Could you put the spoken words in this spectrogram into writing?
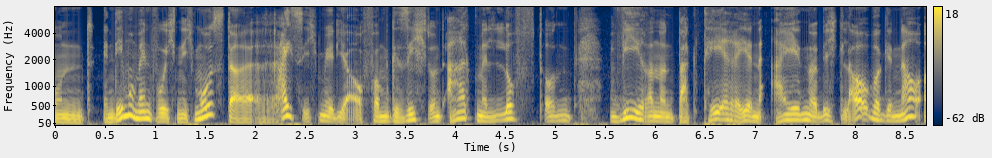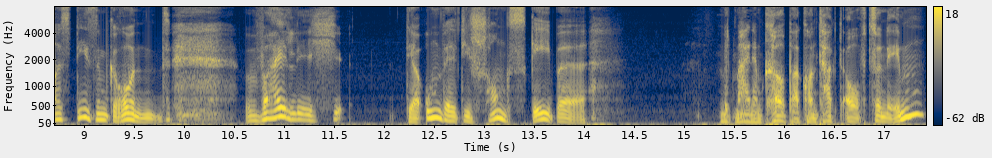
Und in dem Moment, wo ich nicht muss, da reiß ich mir die auch vom Gesicht und atme Luft und Viren und Bakterien ein. Und ich glaube genau aus diesem Grund, weil ich der Umwelt die Chance gebe, mit meinem Körper Kontakt aufzunehmen.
